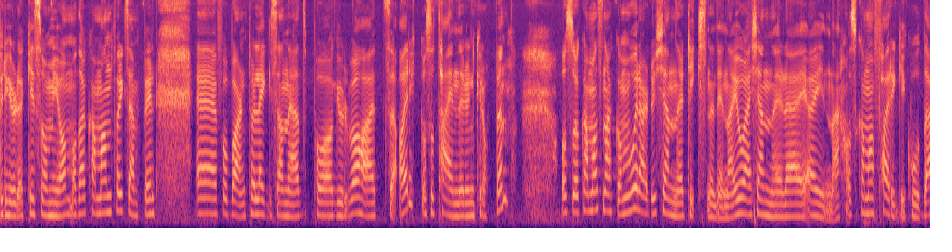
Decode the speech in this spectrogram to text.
bryr du ikke så mye om. Og da kan man f.eks. Eh, få barn til å legge seg ned på gulvet og ha et ark, og så tegne rundt kroppen. Og så kan man snakke om hvor er det du kjenner ticsene dine. Jo, jeg kjenner det i øynene. Og så kan man fargekode.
